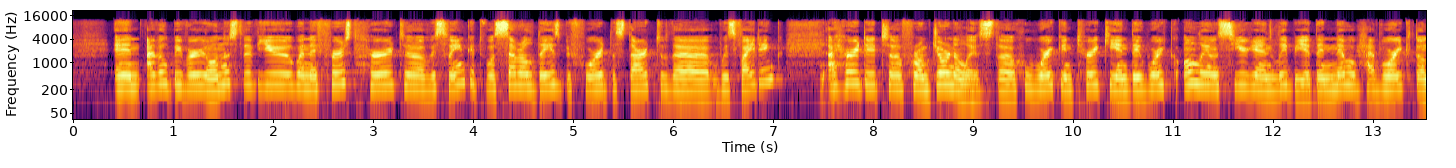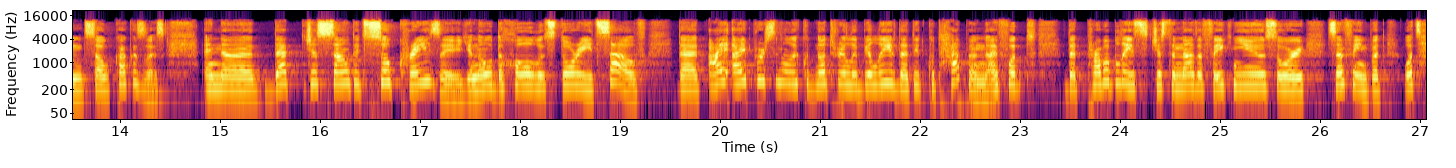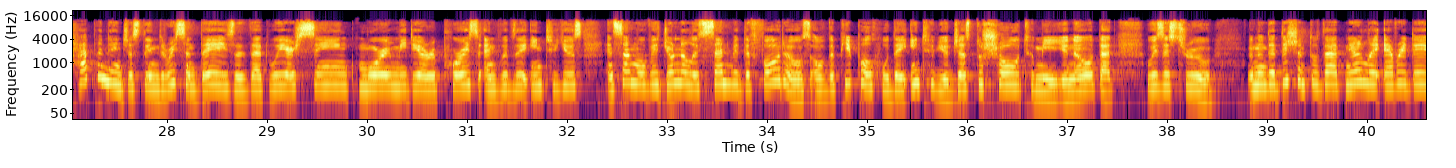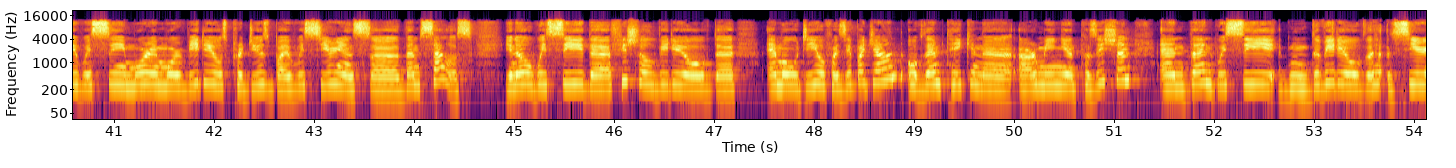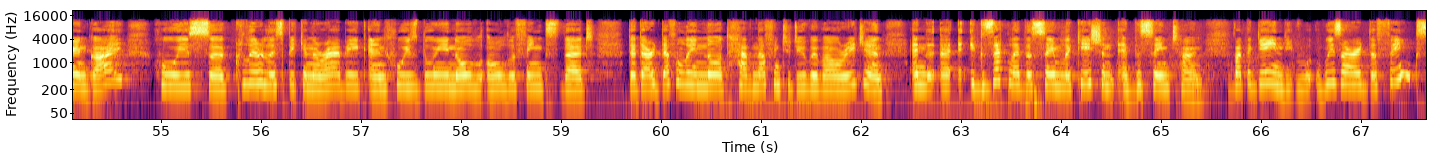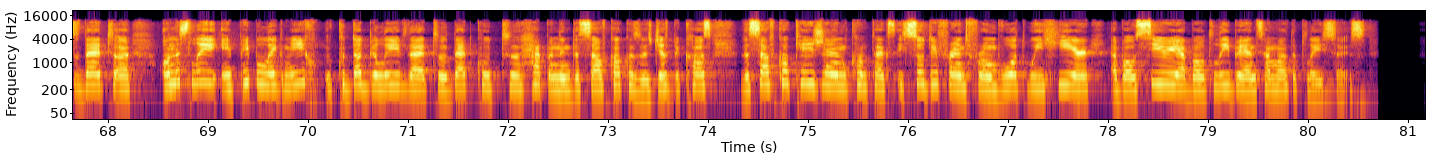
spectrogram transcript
And I will be very honest with you. When I first heard uh, this thing, it was several days before the start to the with fighting. I heard it uh, from journalists uh, who work in Turkey, and they work only on Syria and Libya. They never have worked on South Caucasus, and uh, that just sounded so crazy. You know, the whole story itself. That I, I personally could not really believe that it could happen. I thought that probably it's just another fake news or something. But what's happening just in the recent days is that we are seeing more media reports and with the interviews. And some of the journalists send me the photos of the people who they interviewed just to show to me, you know, that this is true. And in addition to that, nearly every day we see more and more videos produced by we Syrians uh, themselves. You know, we see the official video of the MOD of Azerbaijan, of them taking an Armenian position, and then we see the video of the Syrian guy who is uh, clearly speaking Arabic and who is doing all, all the things that, that are definitely not, have nothing to do with our region, and uh, exactly at the same location at the same time. But again, these are the things that uh, honestly, people like me could not believe that uh, that could uh, happen in the South Caucasus, just because the South Caucasian context is so different from what we hear about Syria, about Libya, and some other places.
